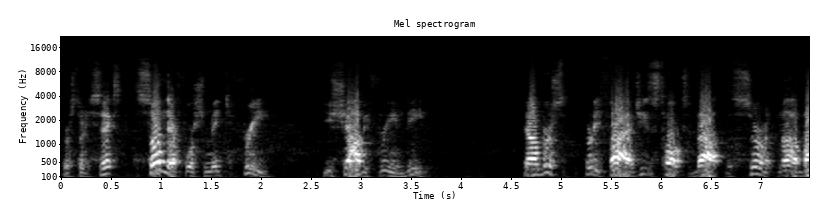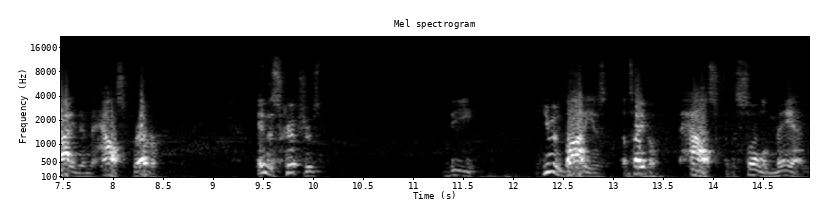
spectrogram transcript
Verse 36, The Son therefore shall make you free, ye shall be free indeed. Now in verse 35, Jesus talks about the servant not abiding in the house forever. In the scriptures, the human body is a type of house for the soul of man.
